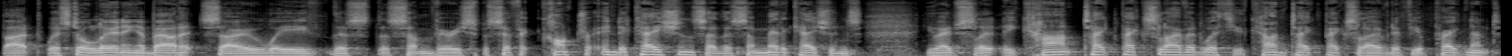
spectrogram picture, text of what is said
but we're still learning about it. So we there's there's some very specific contraindications. So there's some medications you absolutely can't take Paxlovid with. You can't take Paxlovid if you're pregnant.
